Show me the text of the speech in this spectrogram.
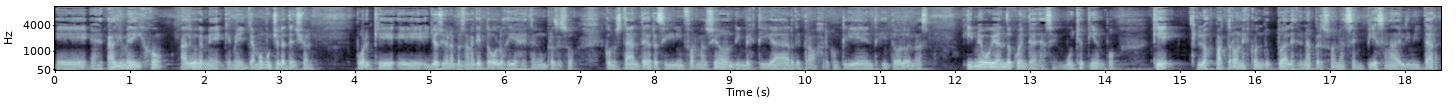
eh, alguien me dijo algo que me, que me llamó mucho la atención porque eh, yo soy una persona que todos los días está en un proceso constante de recibir información, de investigar, de trabajar con clientes y todo lo demás. Y me voy dando cuenta desde hace mucho tiempo que los patrones conductuales de una persona se empiezan a delimitar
